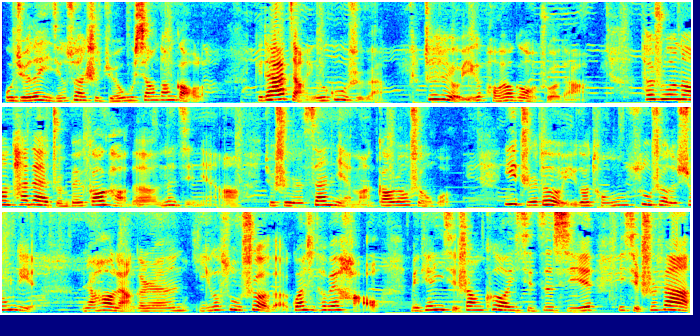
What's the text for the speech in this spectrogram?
我觉得已经算是觉悟相当高了。给大家讲一个故事吧，这是有一个朋友跟我说的啊。他说呢，他在准备高考的那几年啊，就是三年嘛，高中生活，一直都有一个同宿舍的兄弟，然后两个人一个宿舍的关系特别好，每天一起上课，一起自习，一起吃饭，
